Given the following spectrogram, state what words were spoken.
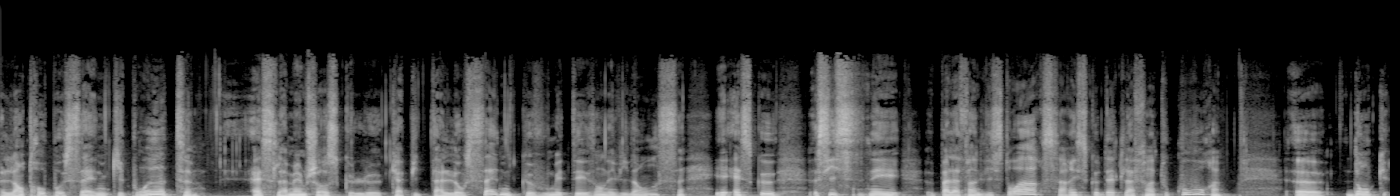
l'Anthropocène qui pointe est-ce la même chose que le capitalocène que vous mettez en évidence? Et est-ce que, si ce n'est pas la fin de l'histoire, ça risque d'être la fin tout court? Euh, Donc,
